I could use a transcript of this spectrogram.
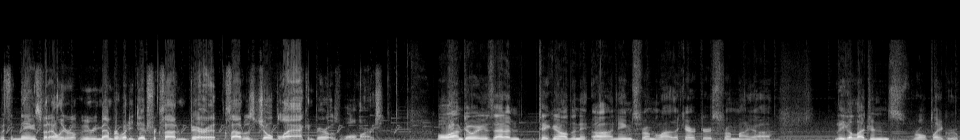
with the names, but I only re- remember what he did for Cloud and Barrett. Cloud was Joe Black, and Barrett was Walmart. Well, what I'm doing is that I'm taking all the na- uh, names from a lot of the characters from my uh, League of Legends roleplay group.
